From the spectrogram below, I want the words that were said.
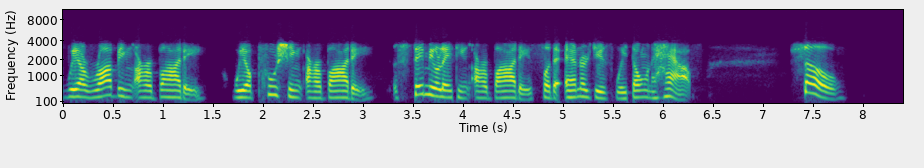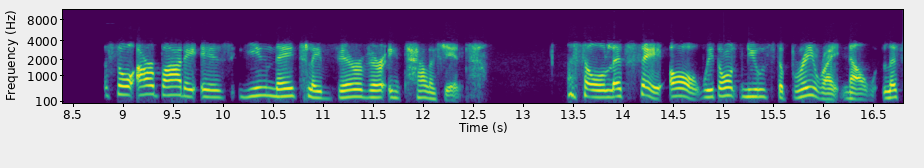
we are robbing our body. We are pushing our body, stimulating our body for the energies we don't have. So, so our body is innately very, very intelligent. So let's say, oh, we don't use the brain right now. Let's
